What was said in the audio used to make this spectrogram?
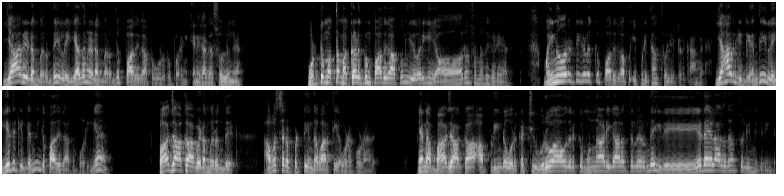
யாரிடமிருந்து இல்லை எதனிடமிருந்து பாதுகாப்பு கொடுக்க போகிறீங்க எனக்கு அதை சொல்லுங்கள் ஒட்டுமொத்த மக்களுக்கும் பாதுகாப்புன்னு இது வரைக்கும் யாரும் சொன்னது கிடையாது. மைனாரிட்டிகளுக்கு பாதுகாப்பு இப்படித்தான் சொல்லிட்டு இருக்காங்க. யார்கிட்டேருந்து இல்லை எதுக்கிட்டேருந்து நீங்கள் பாதுகாக்க போகிறீங்க பாஜகவிடம் இருந்து அவசரப்பட்டு இந்த வார்த்தையை விடக்கூடாது ஏன்னா பாஜக அப்படின்ற ஒரு கட்சி உருவாவதற்கு முன்னாடி காலத்திலிருந்தே இதே டயலாக் தான் சொல்லி நிற்கிறீங்க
